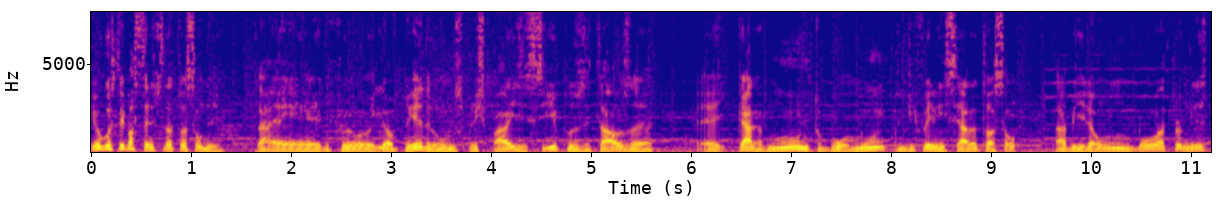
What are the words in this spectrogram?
Eu gostei bastante da atuação dele. Tá? É... Ele foi ele é o Pedro, um dos principais discípulos e tal. É é, cara, muito bom, muito diferenciada a atuação, sabe? Ele é um bom ator mesmo.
